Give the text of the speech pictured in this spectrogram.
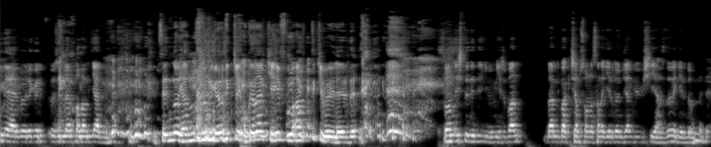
Yine yani böyle garip özürler falan gelmedi. Senin o yalnızlığını gördükçe o kadar keyfim arttı ki böyle evde. Sonra işte dediği gibi Mihriban ben bir bakacağım sonra sana geri döneceğim gibi bir şey yazdı ve geri dönmedi.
